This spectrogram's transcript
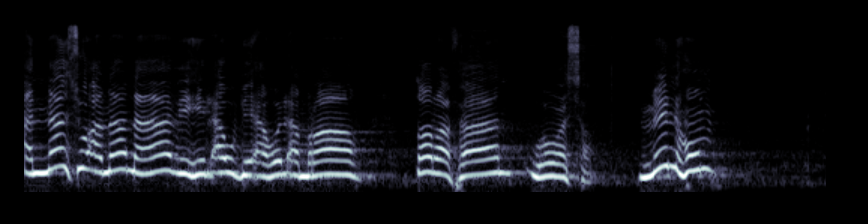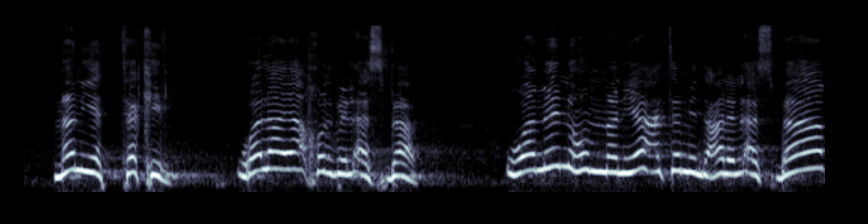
الناس أمام هذه الأوبئة والأمراض طرفان ووسط. منهم من يتكل ولا يأخذ بالأسباب ومنهم من يعتمد على الأسباب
